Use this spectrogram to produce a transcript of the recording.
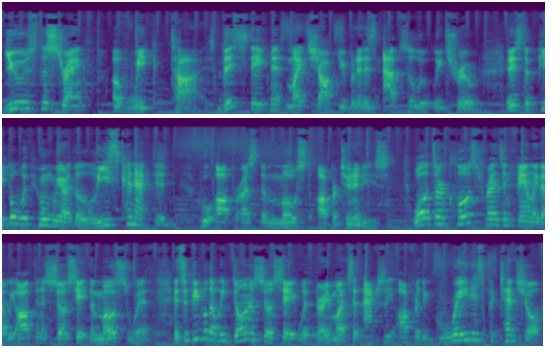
Use the strength of weak ties. This statement might shock you, but it is absolutely true. It is the people with whom we are the least connected who offer us the most opportunities. While it's our close friends and family that we often associate the most with, it's the people that we don't associate with very much that actually offer the greatest potential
